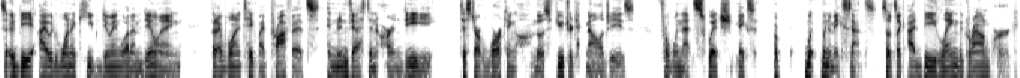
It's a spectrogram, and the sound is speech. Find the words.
So it would be I would want to keep doing what I'm doing, but I want to take my profits and invest in R&D to start working on those future technologies for when that switch makes when it makes sense. So it's like I'd be laying the groundwork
